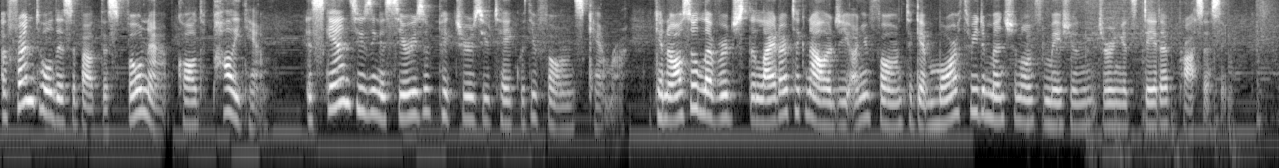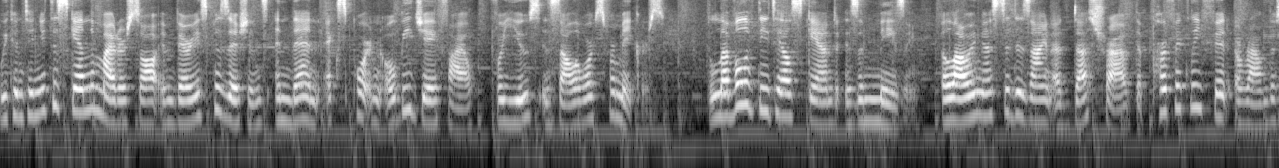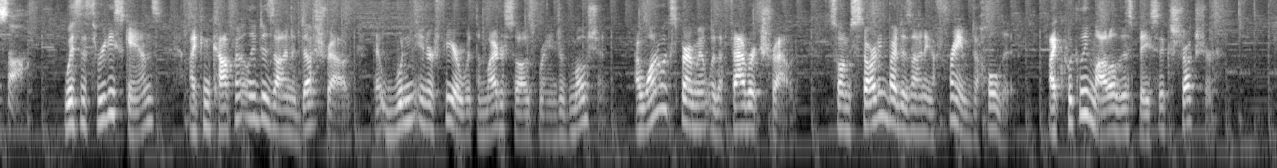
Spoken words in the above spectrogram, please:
A friend told us about this phone app called Polycam. It scans using a series of pictures you take with your phone's camera. You can also leverage the LiDAR technology on your phone to get more three-dimensional information during its data processing. We continue to scan the miter saw in various positions and then export an OBJ file for use in SOLIDWORKS for makers. The level of detail scanned is amazing, allowing us to design a dust shroud that perfectly fit around the saw. With the 3D scans, I can confidently design a dust shroud that wouldn't interfere with the miter saw's range of motion. I want to experiment with a fabric shroud, so I'm starting by designing a frame to hold it. I quickly model this basic structure,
